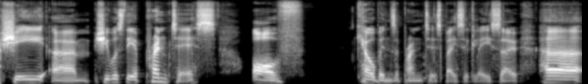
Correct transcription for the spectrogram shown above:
she um, she was the apprentice of Khelben's apprentice, basically. So her,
